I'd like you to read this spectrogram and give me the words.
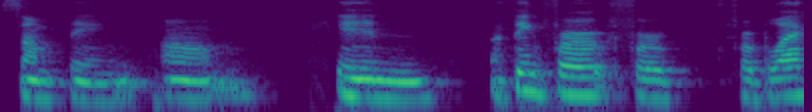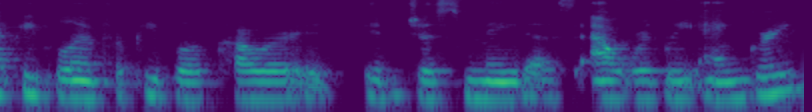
something um, in i think for for for black people and for people of color it, it just made us outwardly angry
